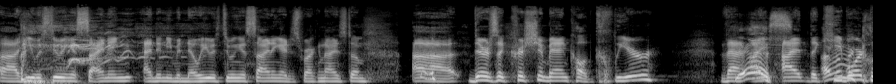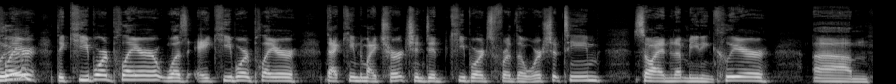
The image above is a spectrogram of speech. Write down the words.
Uh, he was doing a signing. I didn't even know he was doing a signing. I just recognized him. Uh, there's a Christian band called Clear that Yes, I, I the I keyboard player the keyboard player was a keyboard player that came to my church and did keyboards for the worship team. So i ended up meeting clear. Um,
